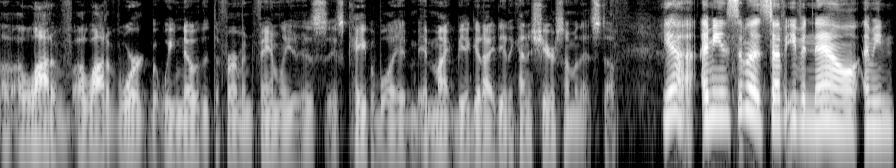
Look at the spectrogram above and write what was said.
a, a, lot of a lot of work, but we know that the Furman family is is capable. It, it might be a good idea to kind of share some of that stuff. Yeah, I mean, some of that stuff even now. I mean,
